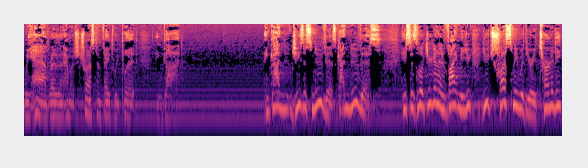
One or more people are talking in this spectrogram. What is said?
we have rather than how much trust and faith we put in God. And God, Jesus knew this. God knew this. He says, Look, you're going to invite me. You, you trust me with your eternity.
